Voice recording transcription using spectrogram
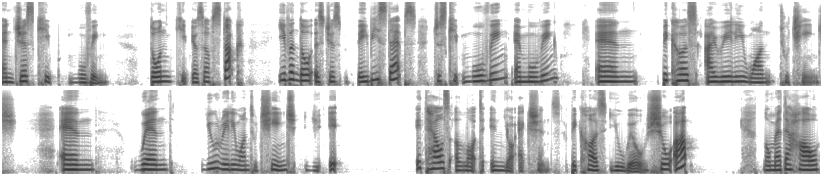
and just keep moving. Don't keep yourself stuck. Even though it's just baby steps just keep moving and moving. And because I really want to change. And when you really want to change, you, it it tells a lot in your actions because you will show up no matter how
